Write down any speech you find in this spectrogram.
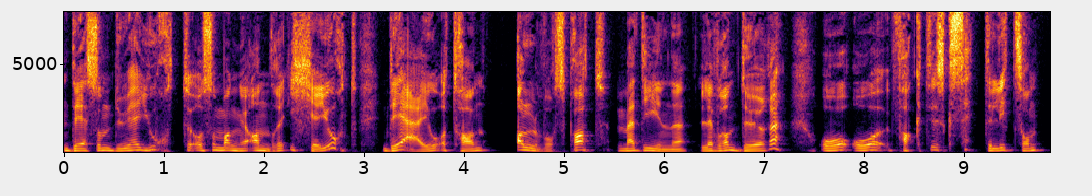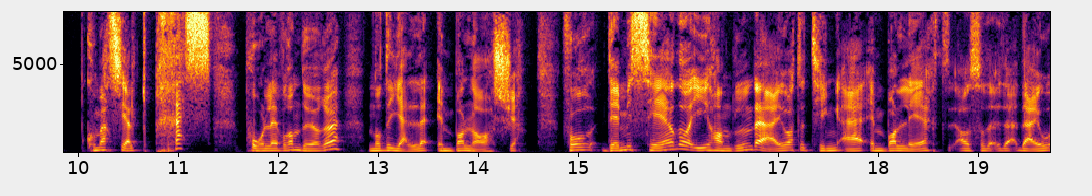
det som du har gjort, og som mange andre ikke har gjort, det er jo å ta en alvorsprat med dine leverandører, og, og faktisk sette litt sånn kommersielt press på leverandører når det gjelder emballasje. For det vi ser da i handelen, det er jo at ting er emballert altså Det er jo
